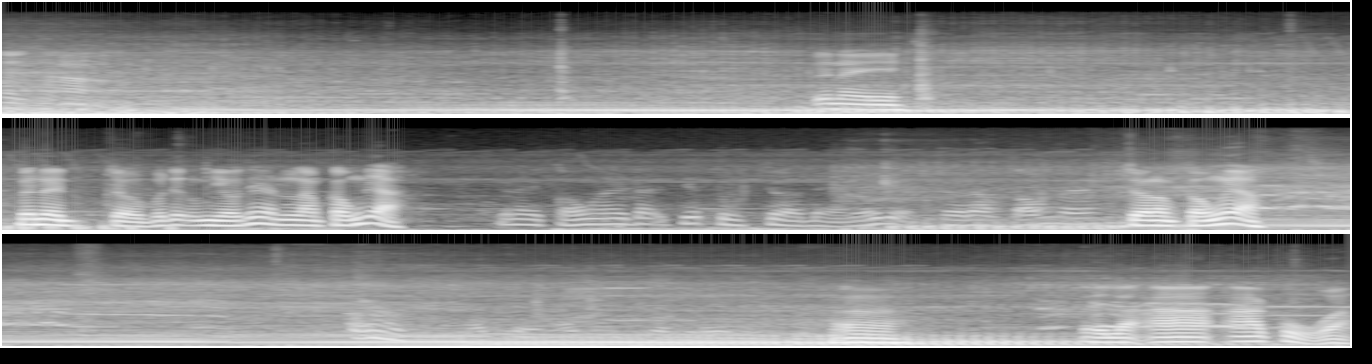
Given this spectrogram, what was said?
tại sao bên này bên này chở vật liệu nhiều thế là làm cống đi à? Cái này cống ấy lại tiếp tục chờ để đấy để chờ làm cống đây chờ làm cống đi à? Ờ đây là a a củ à?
